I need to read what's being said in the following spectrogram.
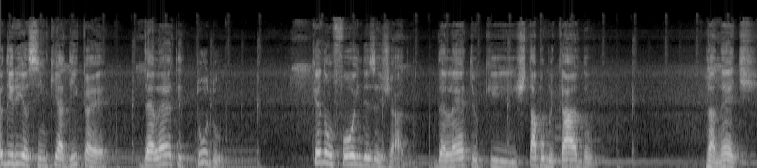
Eu diria assim que a dica é: delete tudo que não for indesejado. Delete o que está publicado na net.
